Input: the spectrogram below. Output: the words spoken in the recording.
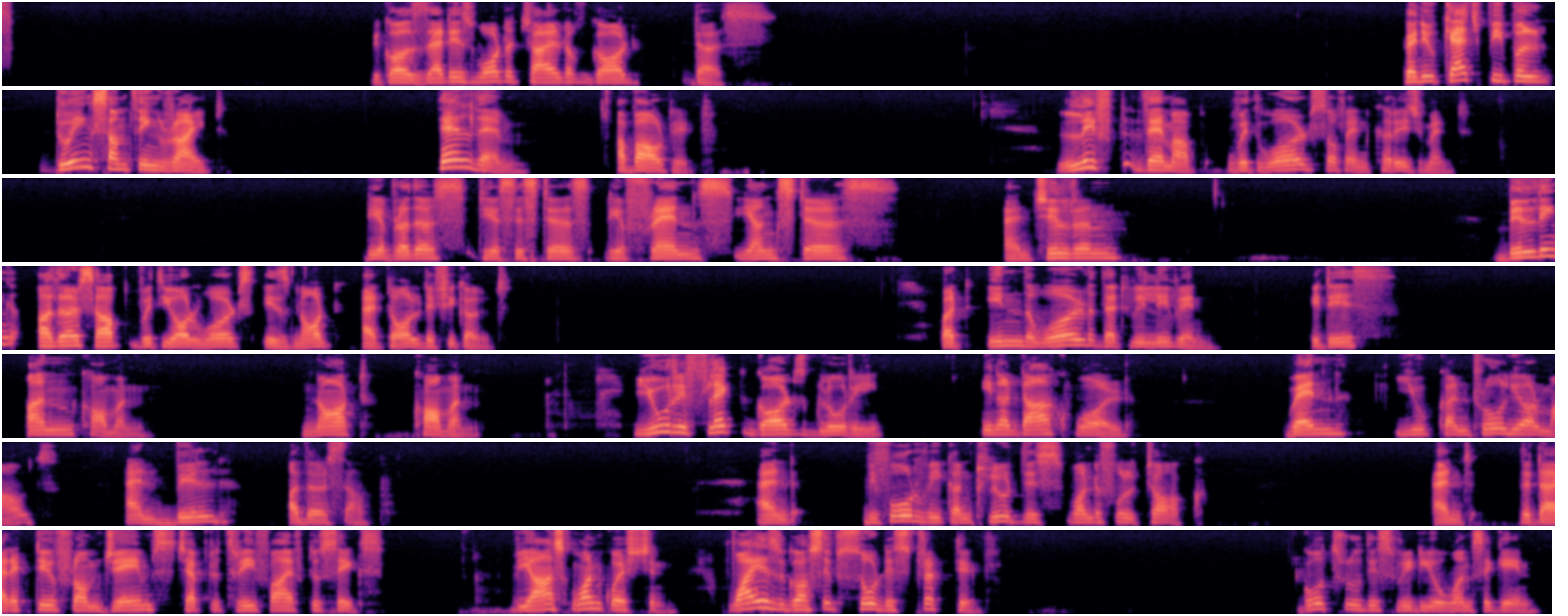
because that is what a child of God does. When you catch people doing something right, tell them about it. Lift them up with words of encouragement. Dear brothers, dear sisters, dear friends, youngsters, and children, building others up with your words is not at all difficult. But in the world that we live in, it is uncommon, not common. You reflect God's glory in a dark world when you control your mouth and build others up. And before we conclude this wonderful talk and the directive from James chapter 3 5 to 6, we ask one question Why is gossip so destructive? go through this video once again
